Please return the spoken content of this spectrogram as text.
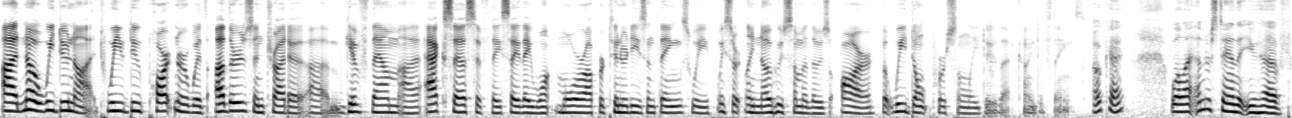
Uh, no, we do not. We do partner with others and try to um, give them uh, access if they say they want more opportunities and things. We we certainly know who some of those are, but we don't personally do that kind of things. Okay. Well, I understand that you have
